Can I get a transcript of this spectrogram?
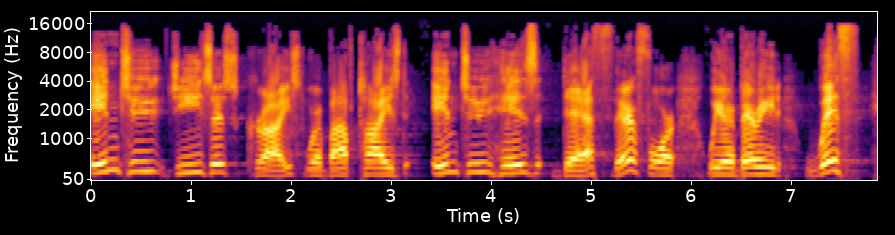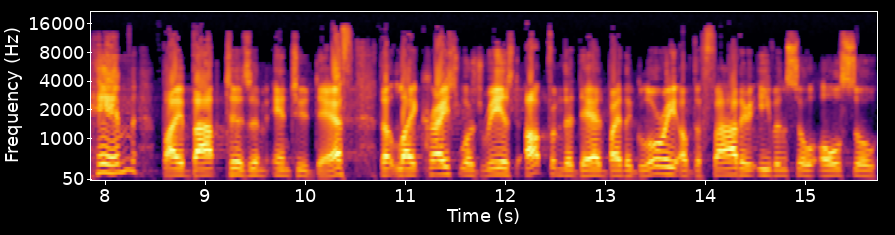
into Jesus Christ were baptized into his death. Therefore, we are buried with him by baptism into death, that like Christ was raised up from the dead by the glory of the Father, even so also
